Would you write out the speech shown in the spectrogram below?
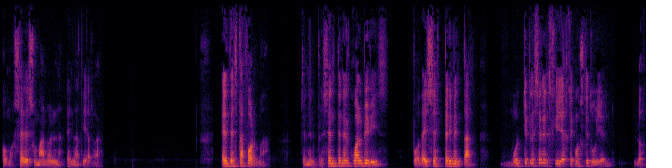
como seres humanos en la, tierra. Es de esta forma que en el presente en el cual vivís podéis experimentar múltiples energías que constituyen los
